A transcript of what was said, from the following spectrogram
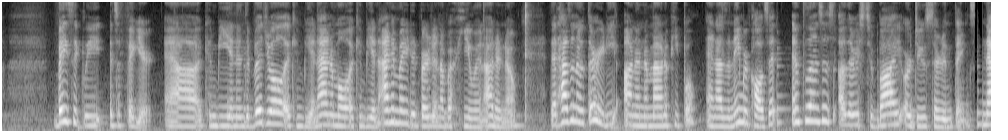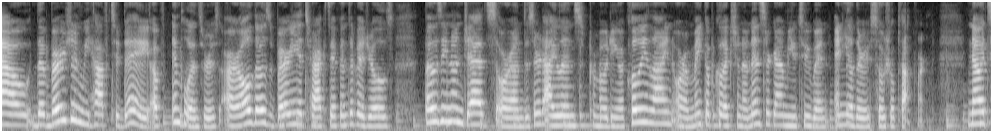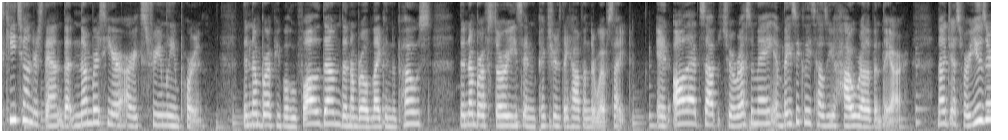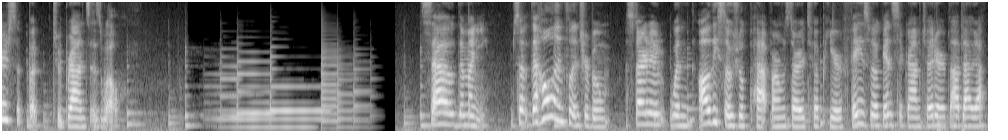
Basically, it's a figure. Uh, it can be an individual, it can be an animal, it can be an animated version of a human, I don't know that has an authority on an amount of people, and as the name recalls it, influences others to buy or do certain things. Now, the version we have today of influencers are all those very attractive individuals posing on jets or on desert islands, promoting a clothing line or a makeup collection on Instagram, YouTube, and any other social platform. Now, it's key to understand that numbers here are extremely important. The number of people who follow them, the number of likes in the post, the number of stories and pictures they have on their website. It all adds up to a resume and basically tells you how relevant they are, not just for users, but to brands as well. So, the money. So, the whole influencer boom started when all these social platforms started to appear Facebook, Instagram, Twitter, blah, blah, blah.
